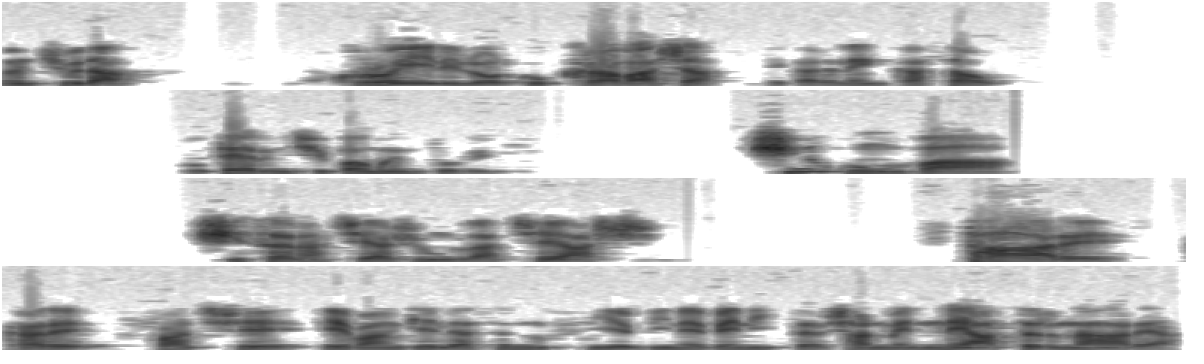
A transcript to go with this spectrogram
în ciuda croielilor cu cravașa pe care le încasau puternicii pământului. Și nu cumva și săracii ajung la aceeași stare care face Evanghelia să nu fie binevenită, și anume neatârnarea.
